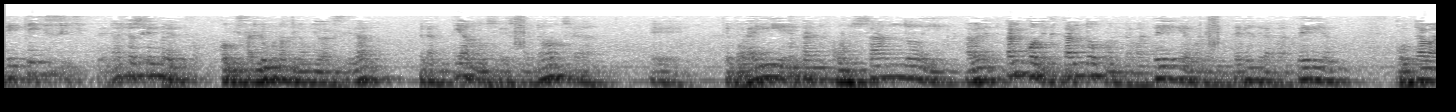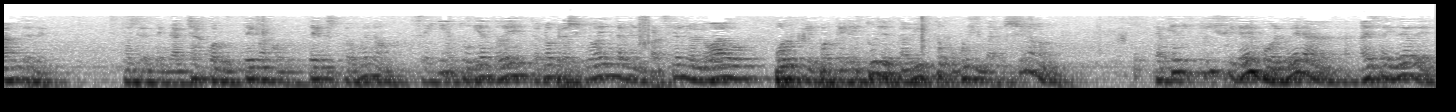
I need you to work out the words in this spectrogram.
¿qué, ¿qué hiciste? ¿no? Yo siempre, con mis alumnos de la universidad, planteamos eso, ¿no? O sea, eh, que por ahí están cursando y, a ver, están conectando con la materia, con el interés de la materia. Contaba antes de, sé, te enganchás con un tema, con un texto, bueno, seguí estudiando esto, ¿no? Pero si no entra en el parcial no lo hago. ¿Por qué? Porque el estudio está visto como una inversión. Ya qué difícil es volver a, a esa idea de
